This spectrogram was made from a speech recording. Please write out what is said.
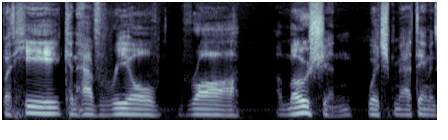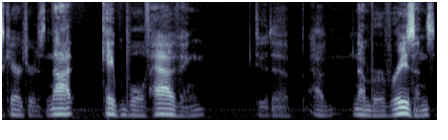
but he can have real raw emotion, which Matt Damon's character is not capable of having due to a number of reasons.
